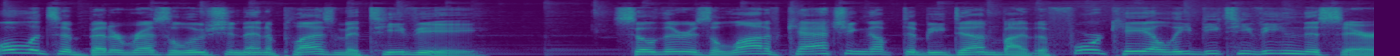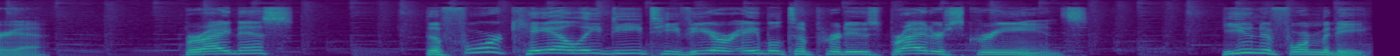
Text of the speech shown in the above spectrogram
OLEDs have better resolution than a plasma TV. So there is a lot of catching up to be done by the 4K LED TV in this area. Brightness, the 4K LED TV are able to produce brighter screens. Uniformity.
